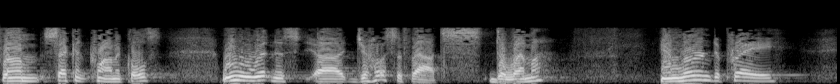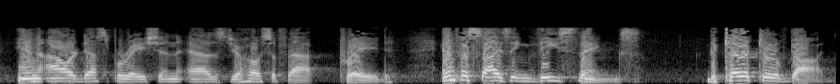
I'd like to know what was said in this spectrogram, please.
from Second Chronicles, we will witness uh, Jehoshaphat's dilemma and learn to pray in our desperation as Jehoshaphat prayed, emphasizing these things, the character of God.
